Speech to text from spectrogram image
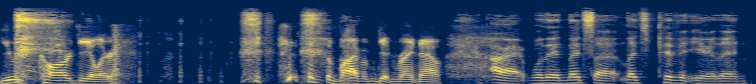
used car dealer. That's the vibe I'm getting right now. all right, well then let's uh let's pivot here then,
